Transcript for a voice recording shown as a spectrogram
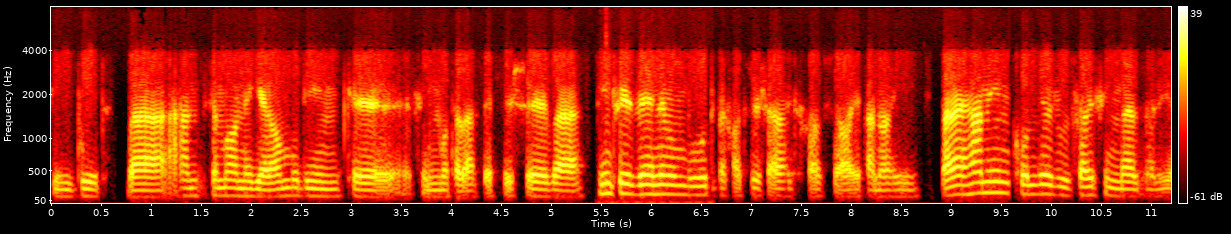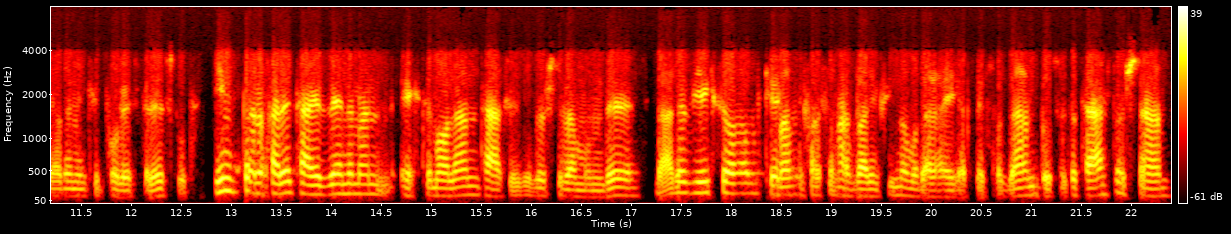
فیلم بود و همیشه ما نگران بودیم که فیلم متوقف بشه و این توی ذهنمون بود به خاطر شرایط خاص آقای پناهی. برای همین کل روزهای فیلم برداری یادمه که پر استرس بود. این بالاخره ته ذهن من احتمالا تاثیر گذاشته و مونده. بعد از یک سال که من می‌خواستم اولین فیلم رو در حقیقت بسازم دو تا طرح داشتم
